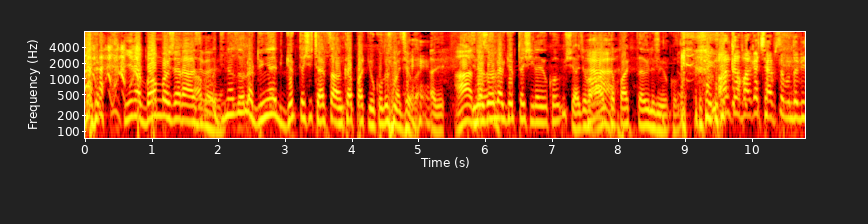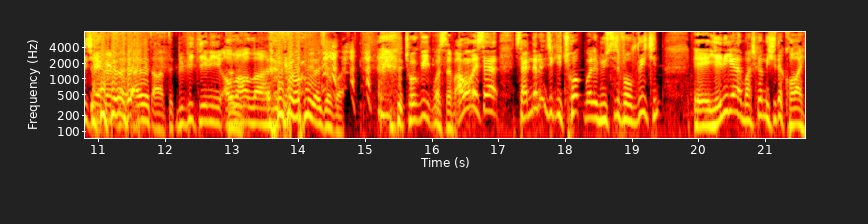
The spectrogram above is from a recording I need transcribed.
Yine bomboş arazi o böyle. dinozorlar dünyaya bir göktaşı çarpsa Anka Park yok olur mu acaba? Hani Aa, dinozorlar göktaşıyla yok olmuş ya acaba Ha. Anka Park'ta öyle mi yok olur? Anka Park'a çarpsa bunda bir şey yapar. evet artık. bir bit yeni Allah Allah. ne oluyor acaba? çok büyük masraf. Ama mesela senden önceki çok böyle müsrif olduğu için e, yeni gelen başkanın işi de kolay.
